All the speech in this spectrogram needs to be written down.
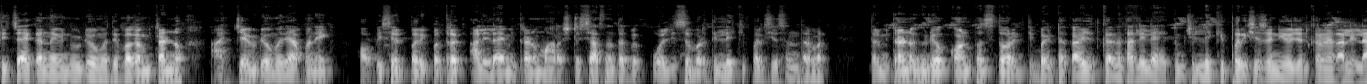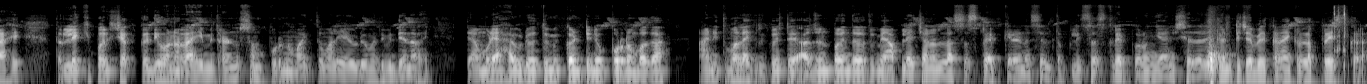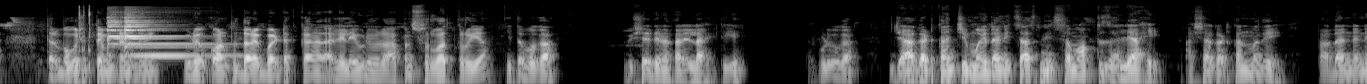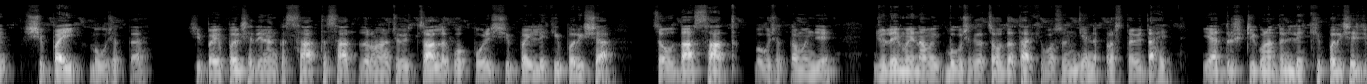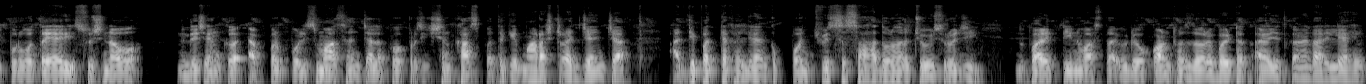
तिच्या एका नवीन व्हिडिओमध्ये. बघा मित्रांनो आजच्या व्हिडिओमध्ये आपण एक ऑफिशियल परिपत्रक आलेलं आहे मित्रांनो महाराष्ट्र शासनातर्फे पोलीस भरती लेखी परीक्षेसंदर्भात तर मित्रांनो व्हिडिओ कॉन्फरन्सद्वारे ती बैठक आयोजित करण्यात आलेली आहे. तुमची लेखी परीक्षेचं नियोजन करण्यात आलेलं आहे. तर लेखी परीक्षा कधी होणार आहे मित्रांनो? संपूर्ण माहिती तुम्हाला या व्हिडिओमध्ये मी देणार आहे. त्यामुळे हा व्हिडिओ तुम्ही कंटिन्यू पूर्ण बघा. आणि तुम्हाला एक रिक्वेस्ट आहे अजूनपर्यंत जर तुम्ही आपल्या चॅनलला सबस्क्राईब केलं नसेल तर प्लीज सबस्क्राईब करून घ्या आणि शेजारी घंटीच्या बेल आयकॉनला प्रेस करा. तर बघू शकता मित्रांनो तुम्ही व्हिडिओ कॉन्फरन्सद्वारे बैठक करण्यात आलेल्या व्हिडिओला आपण सुरुवात करूया. इथं बघा विषय देण्यात आलेला आहे ठीक आहे? तर पुढे बघा ज्या घटकांची मैदानी चाचणी समाप्त झाली आहे अशा घटकांमध्ये प्राधान्याने शिपाई बघू शकता शिपाई परीक्षा दिनांक सात सात दोन हजार चोवीस चालक व पोलीस शिपाई लेखी परीक्षा चौदा सात बघू शकता म्हणजे जुलै महिना बघू शकता चौदा तारखेपासून घेण्या प्रस्तावित आहे. या दृष्टिकोनातून लेखी परीक्षेची पूर्वतयारी सूचना व निर्देशांक अप्पर पोलीस महासंचालक व प्रशिक्षण खास पथके महाराष्ट्र राज्यांच्या आधिपत्याखाली दिनांक पंचवीस सहा दोन हजार चोवीस रोजी दुपारी तीन वाजता व्हिडिओ कॉन्फरन्सद्वारे बैठक आयोजित करण्यात आलेली आहे.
